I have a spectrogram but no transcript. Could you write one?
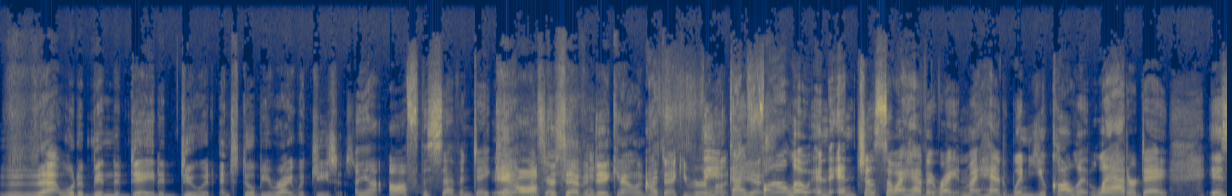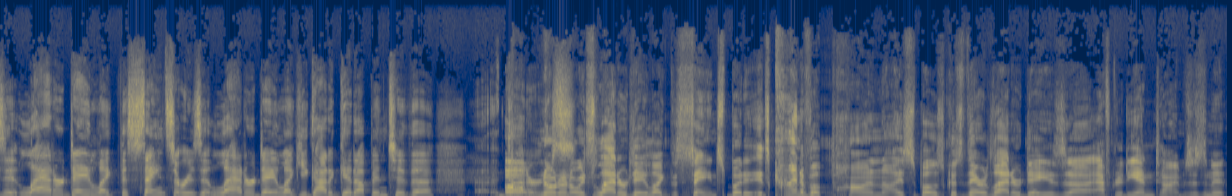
that would have been the day to do it and still be right with Jesus. Yeah, off the seven day Eh, calendar. off the seven-day calendar. I Thank you very think much. I Yes. follow. And and just so I have it right in my head, when you call it latter day, is it latter day like the saints, or is it latter day like you got to get up into the uh, gutters? Oh no no no! It's latter day like the saints, but it, it's kind of a pun, I suppose, because their latter day is uh, after the end times, isn't it?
